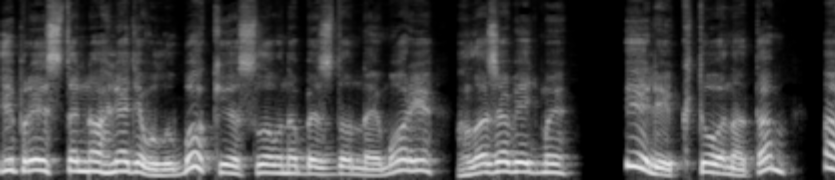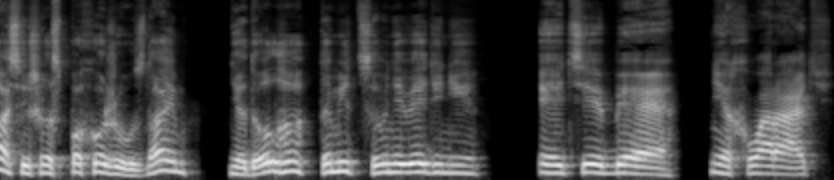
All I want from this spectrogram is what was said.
и пристально глядя в глубокие, словно бездонное море, глаза ведьмы. Или кто она там, а сейчас, похоже, узнаем, недолго томиться в неведении. «И тебе не хворать»,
